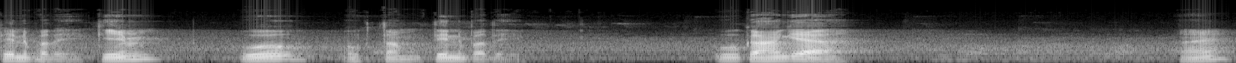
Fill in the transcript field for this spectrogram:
तीन पद है। किम? उ? उक्तम। तीन पद है। उ कहाँ गया? हैं?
